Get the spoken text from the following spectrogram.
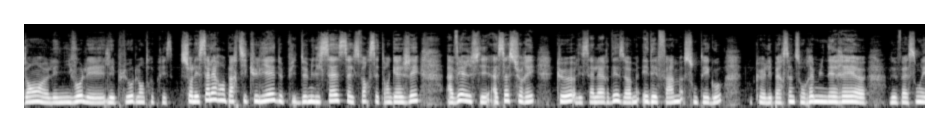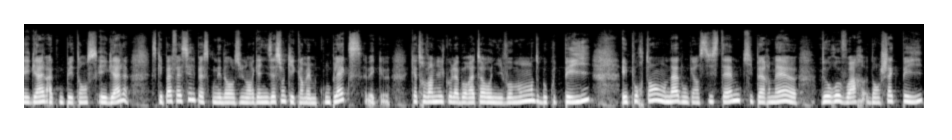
dans euh, les niveaux les, les plus hauts de l'entreprise. Sur les salaires en particulier, particulier, depuis 2016, Salesforce s'est engagé à vérifier, à s'assurer que les salaires des hommes et des femmes sont égaux que les personnes sont rémunérées euh, de façon égale, à compétences égales. Ce qui n'est pas facile parce qu'on est dans une organisation qui est quand même complexe, avec 80 euh, 000 collaborateurs au niveau monde, beaucoup de pays. Et pourtant, on a donc un système qui permet euh, de revoir dans chaque pays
